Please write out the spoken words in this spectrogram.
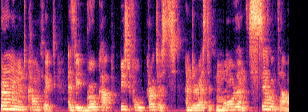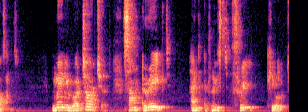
permanent conflict as they broke up peaceful protests and arrested more than 7,000. Many were tortured, some raped, and at least three killed.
